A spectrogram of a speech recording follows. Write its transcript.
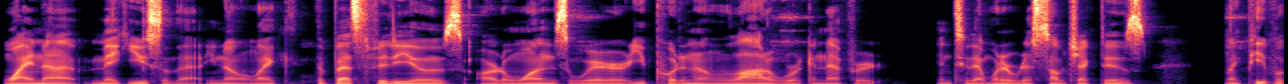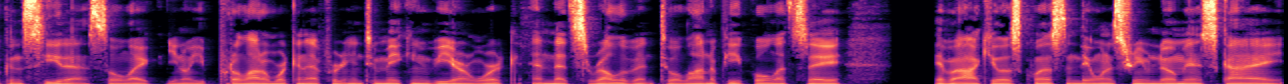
why not make use of that? You know, like the best videos are the ones where you put in a lot of work and effort into that, whatever the subject is. Like people can see that, so like you know, you put a lot of work and effort into making VR work, and that's relevant to a lot of people. Let's say they have an Oculus Quest and they want to stream No Man's Sky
